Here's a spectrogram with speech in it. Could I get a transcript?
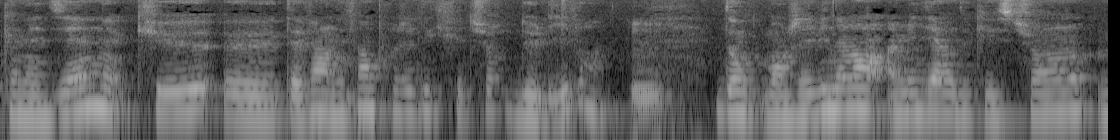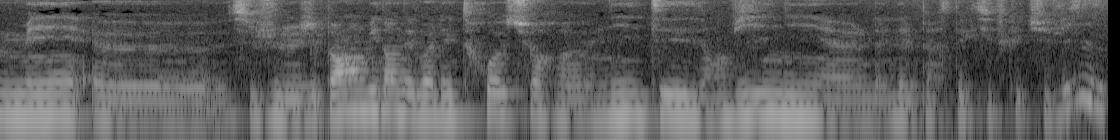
canadienne que euh, t'avais en effet un projet d'écriture de livre. Mm. Donc bon, j'ai évidemment un milliard de questions, mais euh, je j'ai pas envie d'en dévoiler trop sur euh, ni tes envies ni euh, les perspectives que tu vises.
